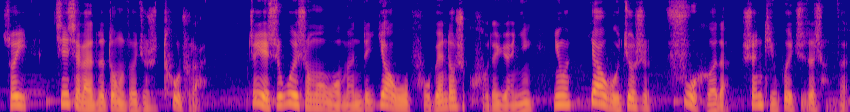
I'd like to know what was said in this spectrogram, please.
所以接下来的动作就是吐出来。这也是为什么我们的药物普遍都是苦的原因，因为药物就是复合的身体未知的成分。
